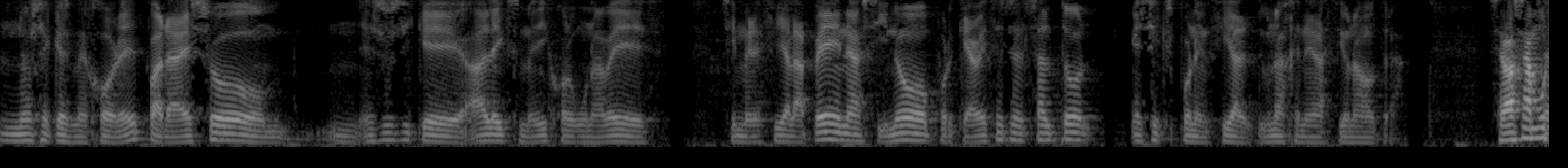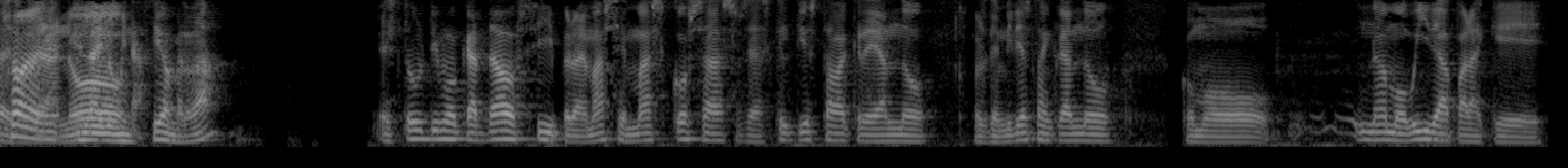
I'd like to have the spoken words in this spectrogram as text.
No sé qué es mejor, ¿eh? Para eso. Eso sí que Alex me dijo alguna vez si merecía la pena, si no, porque a veces el salto es exponencial de una generación a otra. Se basa mucho o sea, en, la iluminación, ¿verdad? Esto último que has dado, sí, pero además en más cosas. O sea, es que el tío estaba creando. Los de Nvidia están creando como una movida para que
